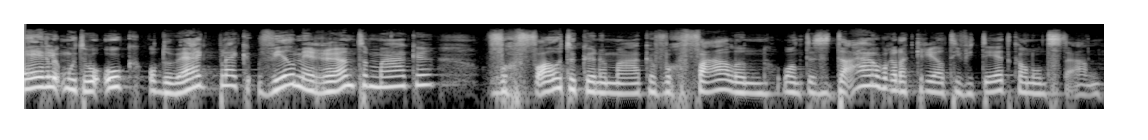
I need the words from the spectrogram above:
eigenlijk moeten we ook op de werkplek veel meer ruimte maken voor fouten kunnen maken, voor falen. Want het is daar waar dat creativiteit kan ontstaan.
